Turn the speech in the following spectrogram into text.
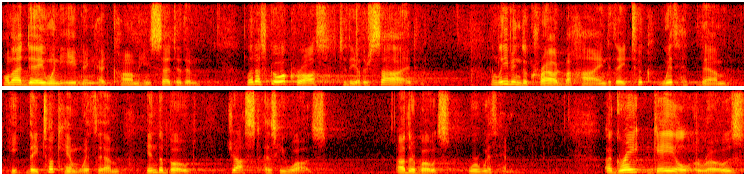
On that day when evening had come, he said to them, Let us go across to the other side. And leaving the crowd behind, they took with them, he, they took him with them in the boat, just as he was. Other boats were with him. A great gale arose,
